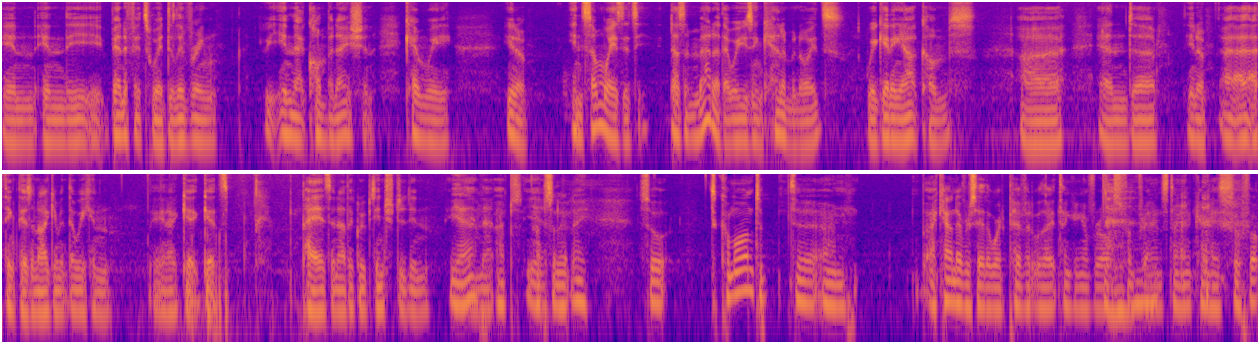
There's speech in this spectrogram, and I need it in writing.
in in the benefits we're delivering in that combination? Can we, you know, in some ways it doesn't matter that we're using cannabinoids, we're getting outcomes, uh, and uh, you know, I, I, think there's an argument that we can, you know, get get payers and other groups interested in. Yeah, in. Abs- yeah. absolutely. So to come on to, to um, I can't ever say the word pivot without thinking of Ross from Friendstown. Kind of so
